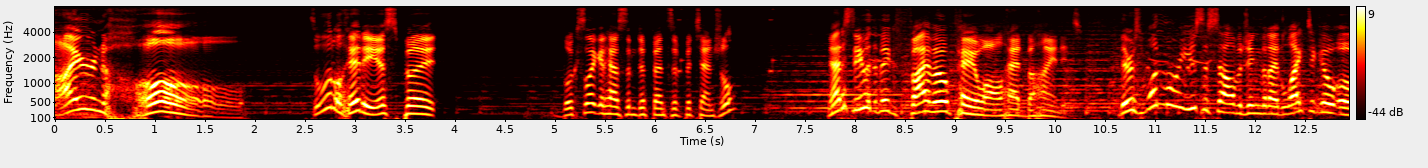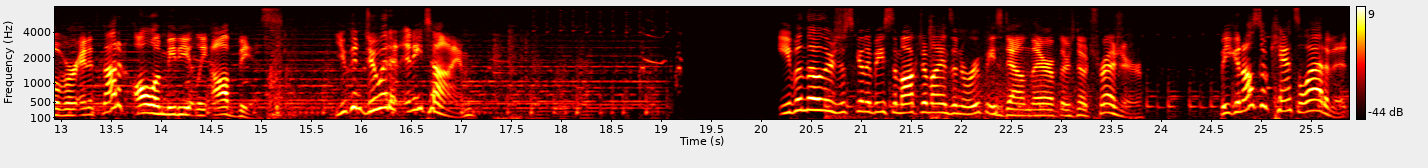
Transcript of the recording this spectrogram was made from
Iron Hull. It's a little hideous, but looks like it has some defensive potential. Now to see what the big 5-0 paywall had behind it. There's one more use of salvaging that I'd like to go over, and it's not at all immediately obvious. You can do it at any time. Even though there's just going to be some octomines and rupees down there if there's no treasure. But you can also cancel out of it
